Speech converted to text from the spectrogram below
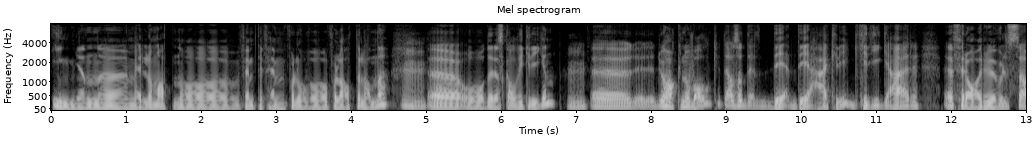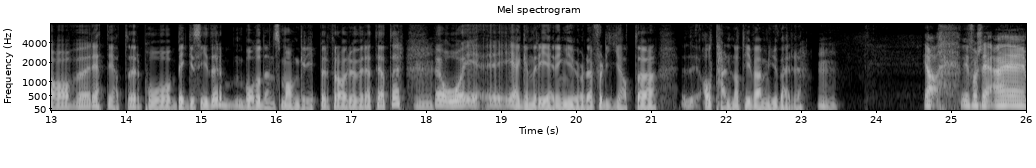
ingen uh, mellom 18 og 55 får lov å forlate landet, Mm. Uh, og dere skal i krigen. Mm. Uh, du har ikke noe valg. Det, altså, det, det, det er krig. Krig er frarøvelse av rettigheter på begge sider. Både den som angriper, frarøver rettigheter, Mm. og e egen regjering gjør det fordi at alternativet er mye verre. Mm. Ja, vi får se. Jeg,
